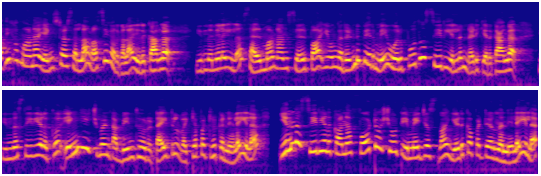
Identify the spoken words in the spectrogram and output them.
அதிகமான யங்ஸ்டர்ஸ் எல்லாம் ரசிகர்களாக இருக்காங்க. இந்த நிலையில் சல்மான் அண்ட் செல்பா இவங்க ரெண்டு பேருமே ஒரு புது சீரியலில் நடிக்க இருக்காங்க இந்த சீரியலுக்கு என்கேஜ்மெண்ட் அப்படின்ற ஒரு டைட்டில் வைக்கப்பட்டிருக்க நிலையில் இந்த சீரியலுக்கான ஃபோட்டோ ஷூட் இமேஜஸ் தான் எடுக்கப்பட்டிருந்த நிலையில்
